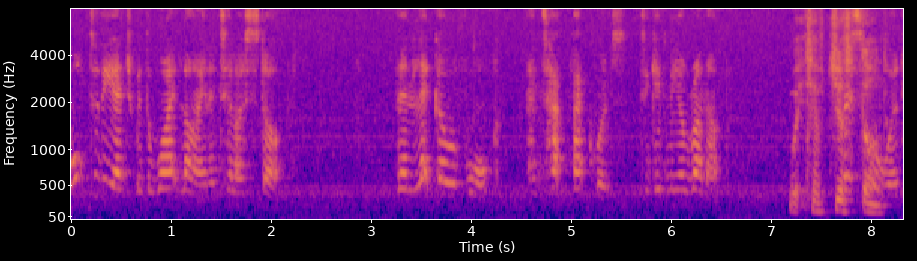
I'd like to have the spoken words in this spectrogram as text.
walk to the edge with the white line until I stop. Then let go of walk and tap backwards to give me a run up. Which I've press just done. forward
